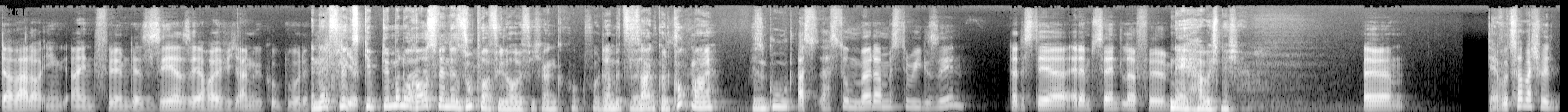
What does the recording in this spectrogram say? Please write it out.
Da war doch irgendein Film, der sehr, sehr häufig angeguckt wurde. Netflix Hier- gibt immer nur raus, wenn der super viel häufig angeguckt wurde, damit sie sagen können, guck mal, wir sind gut. Hast, hast du Murder Mystery gesehen? Das ist der Adam Sandler-Film. Nee, habe ich nicht. Ähm, der wurde zum Beispiel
